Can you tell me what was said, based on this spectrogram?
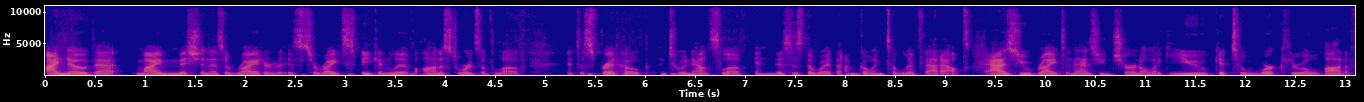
I know that my mission as a writer is to write, speak, and live honest words of love and to spread hope and to announce love. And this is the way that I'm going to live that out. As you write and as you journal, like you get to work through a lot of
